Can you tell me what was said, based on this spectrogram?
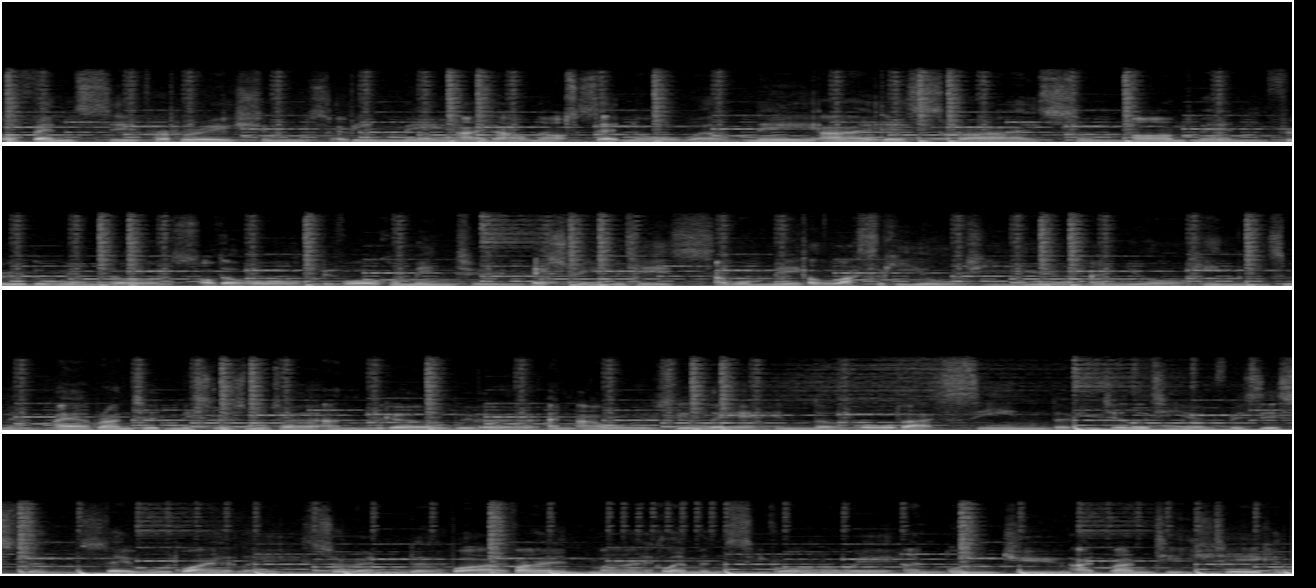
offensive preparations have been made, I doubt not, said Nowell. Nay, I descry some armed men through the windows of the hall. Before coming to extremities, I will make a last appeal to you and your kinsmen. I have granted Mistress Nutter and the girl with her an hour's delay in the hope that seeing the futility of resistance, they would quietly surrender. But I find my clemency thrown away, and undue advantage taken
